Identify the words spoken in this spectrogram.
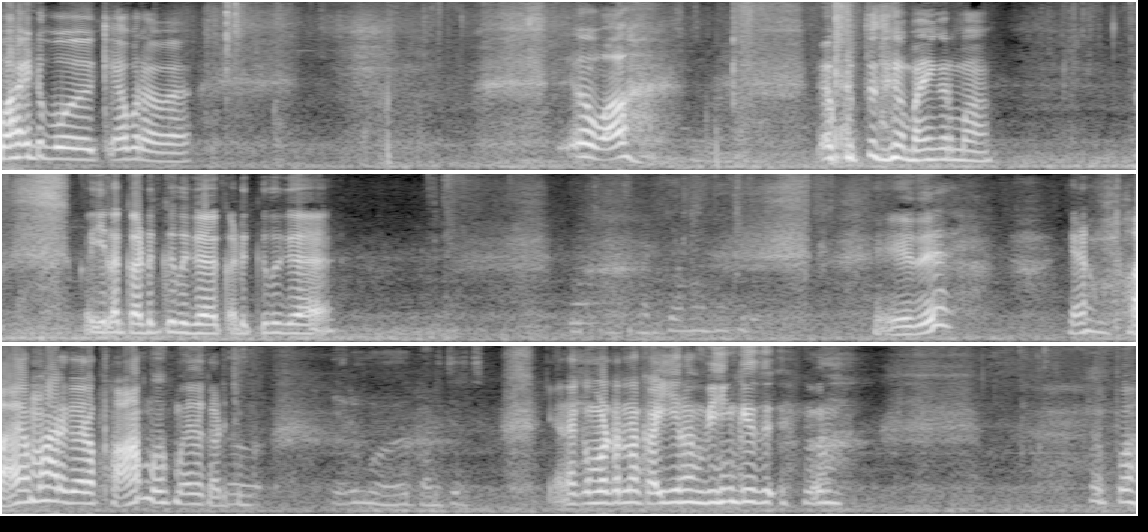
வாங்கிட்டு போ கேமராவை ஏ வா. குத்துதுங்க பயங்கரமா. கையில் கடுக்குதுங்க கடுக்குதுங்க. எது எனக்கு பயமாக இருக்கு வேற பாம்பு மேலே கடிச்சு. எறும்பு கடிச்சிருச்சு. எனக்கு மட்டும் தான் கையெல்லாம் வீங்குது. அப்பா.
